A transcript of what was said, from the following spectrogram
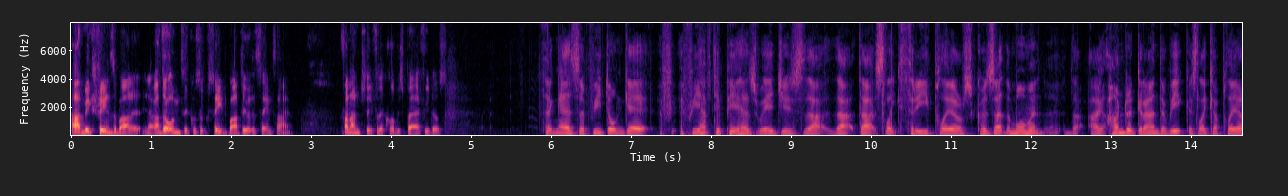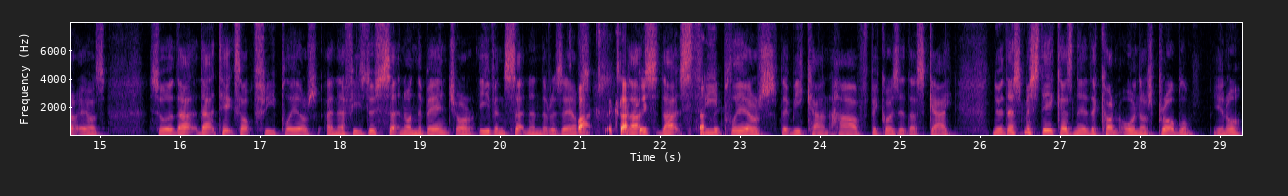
I have mixed feelings about it. You know, I don't want him to succeed, but I do at the same time. Financially for the club, it's better if he does. thing is, if we don't get, if, if we have to pay his wages, that that that's like three players. Because at the moment, a hundred grand a week is like a player to us. So that that takes up three players, and if he's just sitting on the bench or even sitting in the reserves, Facts, exactly. that's that's three players that we can't have because of this guy. Now this mistake isn't the current owner's problem, you know.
